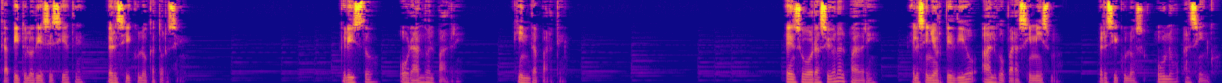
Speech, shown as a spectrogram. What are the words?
capítulo 17, versículo 14. Cristo orando al Padre. Quinta parte. En su oración al Padre, el Señor pidió algo para sí mismo, versículos 1 al 5,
